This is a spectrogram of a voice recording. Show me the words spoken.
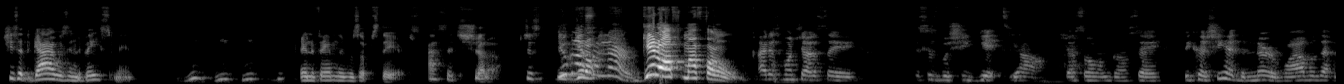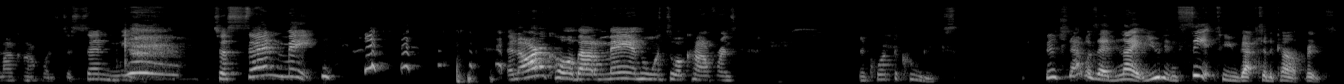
She said the guy was in the basement mm-hmm. and the family was upstairs. I said, Shut up. Just you get off, nerve. Get off my phone. I just want y'all to say this is what she gets, y'all. That's all I'm gonna say. Because she had the nerve while I was at my conference to send me to send me an article about a man who went to a conference and caught the cooties. Bitch, that was at night. You didn't see it till you got to the conference.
